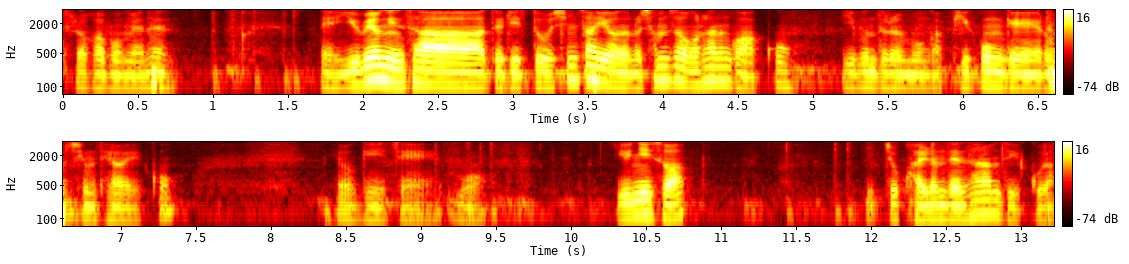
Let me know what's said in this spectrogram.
들어가 보면은 네, 유명 인사들이 또 심사위원으로 참석을 하는 것 같고 이분들은 뭔가 비공개로 지금 되어 있고 여기 이제 뭐 유니스왑 이쪽 관련된 사람도 있고요.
